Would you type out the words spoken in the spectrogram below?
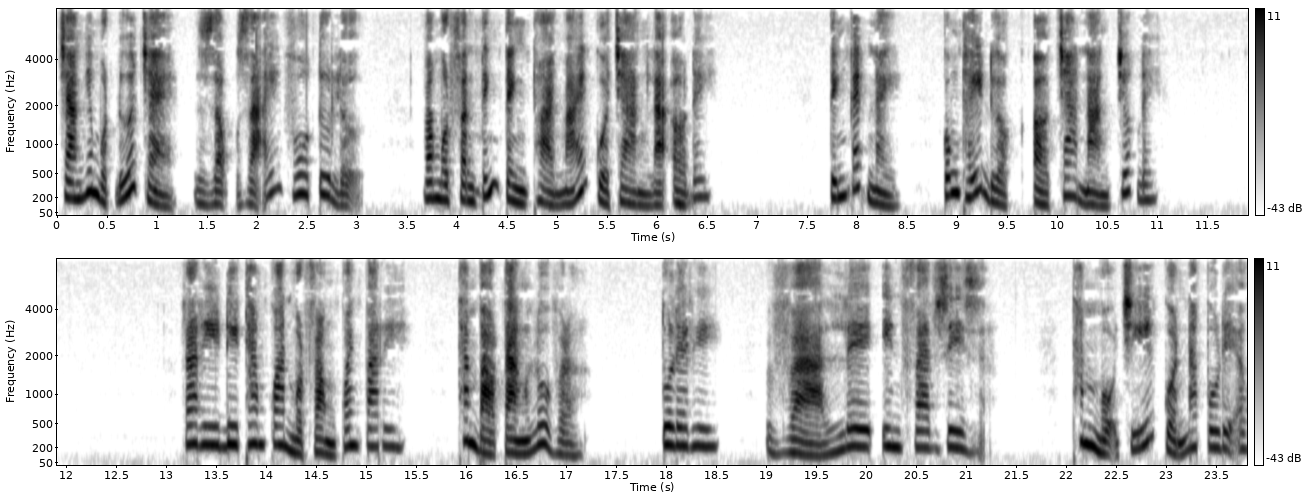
chàng như một đứa trẻ rộng rãi, vô tư lự, và một phần tính tình thoải mái của chàng là ở đây. Tính cách này cũng thấy được ở cha nàng trước đây. Rari đi tham quan một vòng quanh Paris, thăm bảo tàng Louvre, Tuileries và Le Invalides, thăm mộ trí của Napoleon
